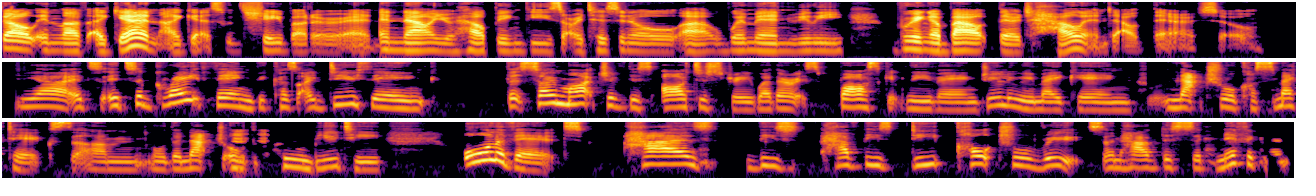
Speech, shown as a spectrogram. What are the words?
fell in love again, I guess, with shea butter and, and now you're helping these artisanal uh, women really bring about their talent out there. So yeah, it's it's a great thing because I do think that so much of this artistry, whether it's basket weaving, jewelry making, natural cosmetics, um, or the natural, the clean beauty, all of it has these have these deep cultural roots and have this significance,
